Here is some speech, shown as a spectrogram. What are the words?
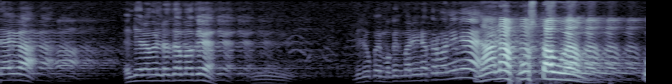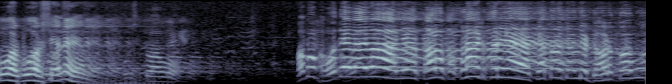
દાદા આવ્યા. ઇન્દિરા રજા માગે. બીજું કોઈ મગજમારી ન કરવાની ને? ના ના પૂછતા હોય એમ. કુંવર બુવર છે ને એમ. તો આવો. બાબુ ભોદેવ આવ્યા અને કાળો કકડાટ કરે. કહેતા તો અંદર ઢળતો આવું.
